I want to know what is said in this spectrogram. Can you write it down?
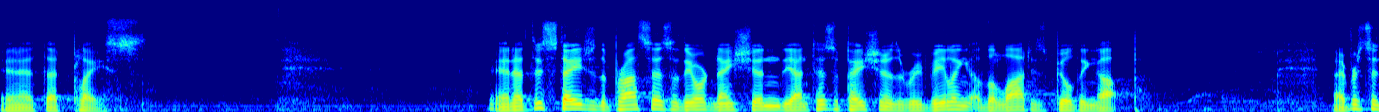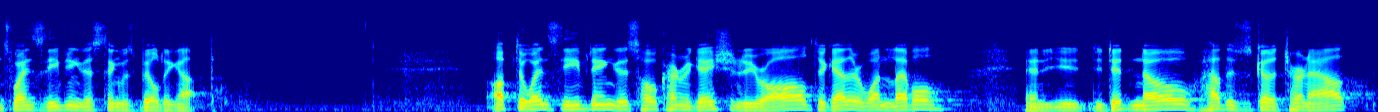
and at that place. And at this stage of the process of the ordination, the anticipation of the revealing of the lot is building up. Ever since Wednesday evening, this thing was building up. Up to Wednesday evening, this whole congregation, you were all together one level, and you, you didn't know how this was going to turn out.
